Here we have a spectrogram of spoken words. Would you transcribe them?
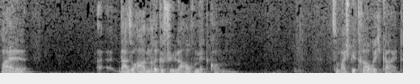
Weil äh, da so andere Gefühle auch mitkommen. Zum Beispiel Traurigkeit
